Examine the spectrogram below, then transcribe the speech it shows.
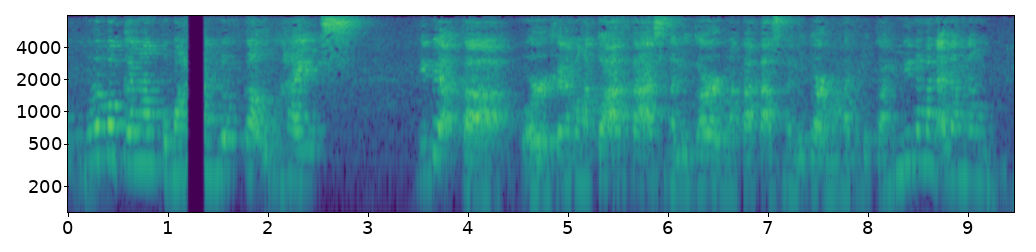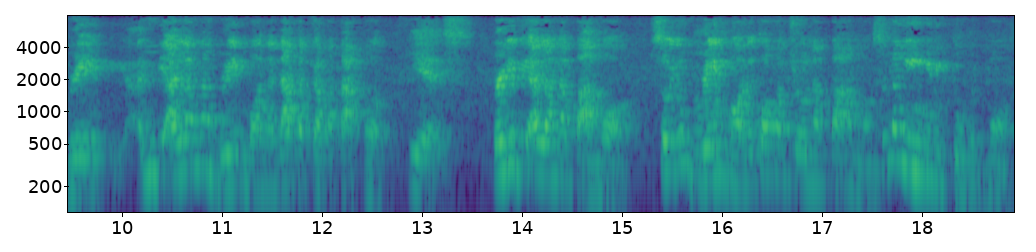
Mm. mura bag ka nang kumahadlok ka og heights. Di ba ka or ka mga taas na lugar, matataas na lugar, mahadlok ka. Hindi naman alam ng brain, hindi alam ng brain mo na dapat ka matakot. Yes. Pero hindi alam ng paa mo. So yung brain mo, nagko-control ng paa mo. So nanginginig tuhod mo.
